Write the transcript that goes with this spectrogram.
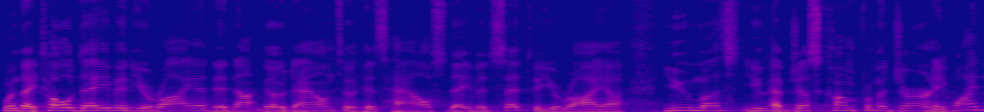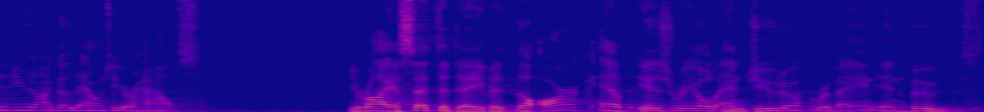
When they told David Uriah did not go down to his house, David said to Uriah, you, must, you have just come from a journey. Why did you not go down to your house? Uriah said to David, The ark of Israel and Judah remain in booths.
